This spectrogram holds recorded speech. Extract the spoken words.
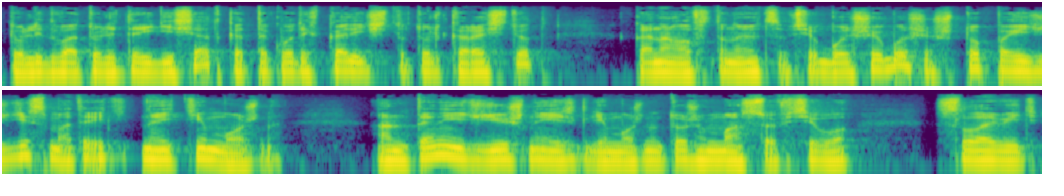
то ли два, то ли три десятка, так вот их количество только растет, каналов становится все больше и больше, что по HD смотреть найти можно. Антенны HD-шные есть, где можно тоже массу всего словить.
